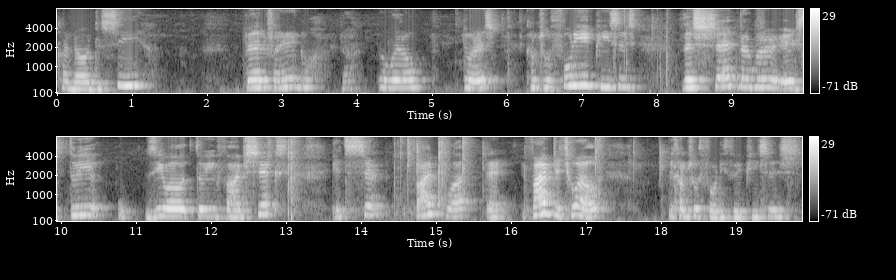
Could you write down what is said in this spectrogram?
Kind of hard to see. But if I angle a little, is. Comes with 48 pieces. The set number is 30356. It's set 5 plus, uh, 5 to 12. It comes with 43 pieces.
